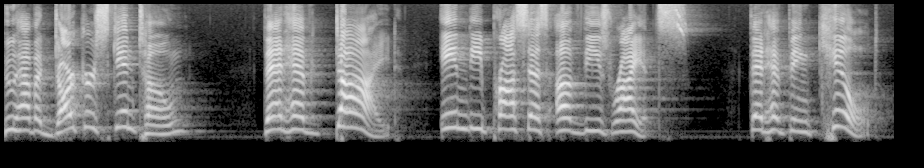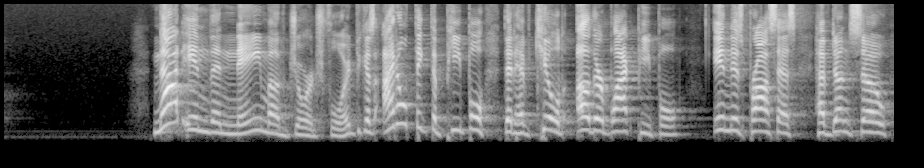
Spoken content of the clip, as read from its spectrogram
who have a darker skin tone that have died in the process of these riots, that have been killed. Not in the name of George Floyd, because I don't think the people that have killed other black people in this process have done so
